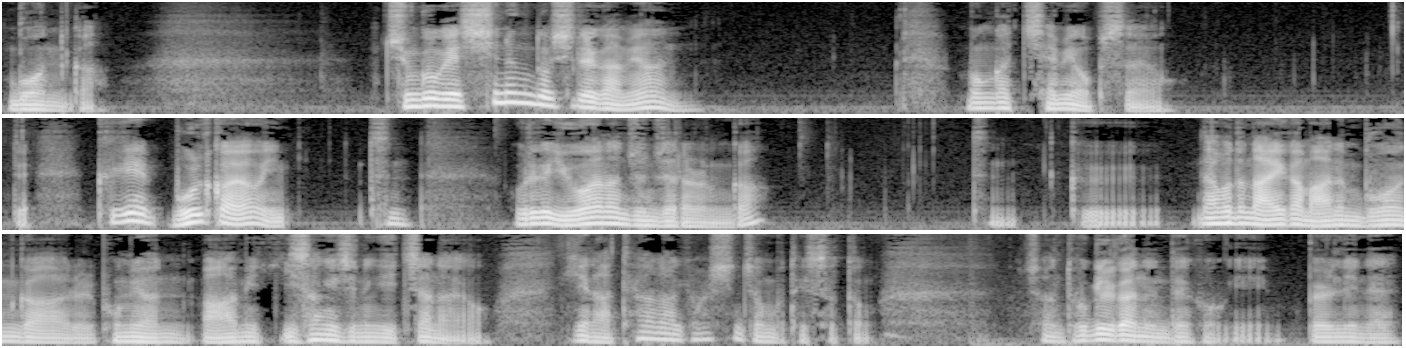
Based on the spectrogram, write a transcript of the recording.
무언가. 중국의 신흥 도시를 가면 뭔가 재미없어요. 근데 그게 뭘까요? 이- 하여튼 우리가 유한한 존재라 그런가? 하여튼 그 나보다 나이가 많은 무언가를 보면 마음이 이상해지는 게 있잖아요. 이게 나 태어나기 훨씬 전부터 있었던. 전 독일 갔는데 거기 베를린에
